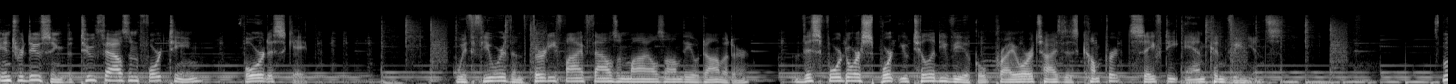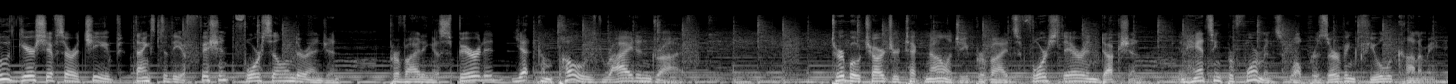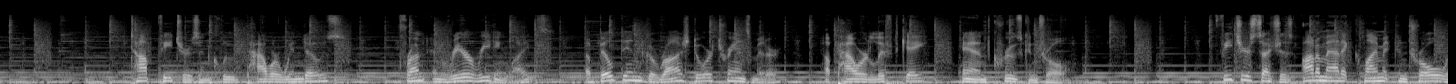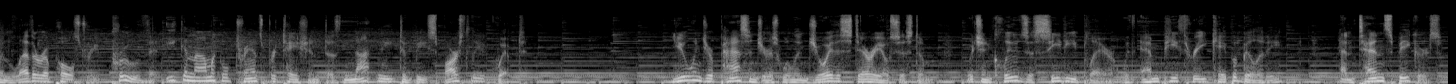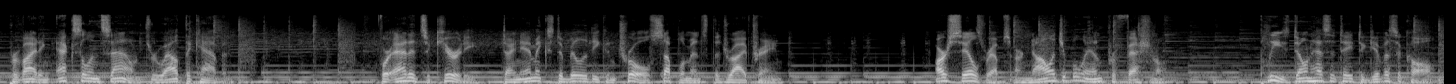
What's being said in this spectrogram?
Introducing the 2014 Ford Escape. With fewer than 35,000 miles on the odometer, this four-door sport utility vehicle prioritizes comfort, safety, and convenience. Smooth gear shifts are achieved thanks to the efficient four-cylinder engine, providing a spirited yet composed ride and drive. Turbocharger technology provides forced air induction, enhancing performance while preserving fuel economy. Top features include power windows, front and rear reading lights, a built-in garage door transmitter, a power liftgate, and cruise control. Features such as automatic climate control and leather upholstery prove that economical transportation does not need to be sparsely equipped. You and your passengers will enjoy the stereo system, which includes a CD player with MP3 capability and 10 speakers, providing excellent sound throughout the cabin. For added security, Dynamic Stability Control supplements the drivetrain. Our sales reps are knowledgeable and professional. Please don't hesitate to give us a call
